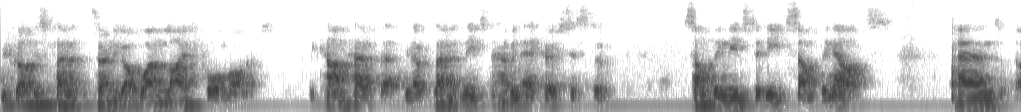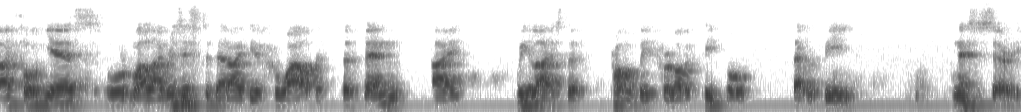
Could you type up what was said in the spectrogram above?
you've got this planet that's only got one life form on it. You can't have that. You know, a planet needs to have an ecosystem. Something needs to eat something else." And I thought, yes, or well, I resisted that idea for a while, but, but then I realized that probably for a lot of people that would be necessary.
